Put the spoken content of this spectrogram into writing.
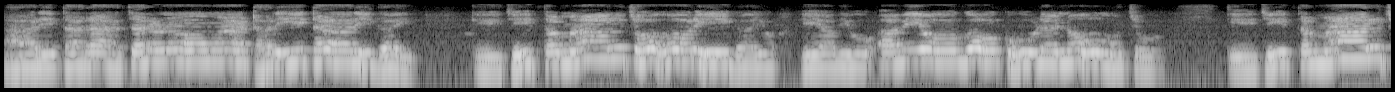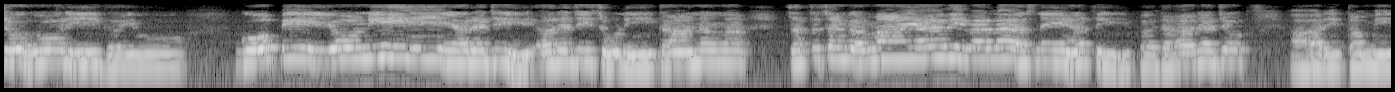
હારે તારા ચરણોમાં ઠરી ઠરી ગઈ કે જી તમારું ચોરી ગયો, એ આવ્યો આવ્યો ગોકુળનો ચો કે જી તમારું ચોરી ગયો, ગોપીઓની અરજી અરજી સુણી કાનમાં. સત્સંગમાં આવી વાલા સ્નેહથી પધારજો. આરે તમે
